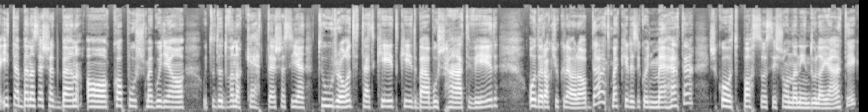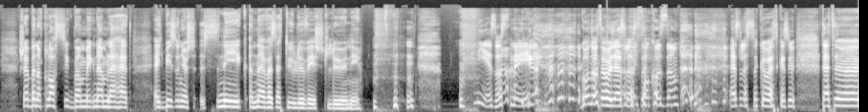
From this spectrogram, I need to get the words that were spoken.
Itt ebben az esetben a kapus, meg ugye a, úgy tudod, van a kettes, ez ilyen two rod, tehát két-két bábus hátvéd, oda rakjuk le a labdát, megkérdezik, hogy mehet-e, és akkor ott passzolsz, és onnan indul a játék, és ebben a klasszikban még nem lehet egy bizonyos snake nevezetű lövést lőni. Mi ez a snake? Gondoltam, hogy ez lesz. Hogy fokozzam. ez lesz a következő. Tehát ö,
